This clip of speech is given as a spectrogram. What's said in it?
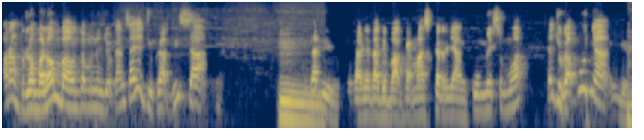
orang berlomba-lomba untuk menunjukkan saya juga bisa. Hmm. Tadi misalnya tadi pakai masker yang kumis semua, saya juga punya. Gitu.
